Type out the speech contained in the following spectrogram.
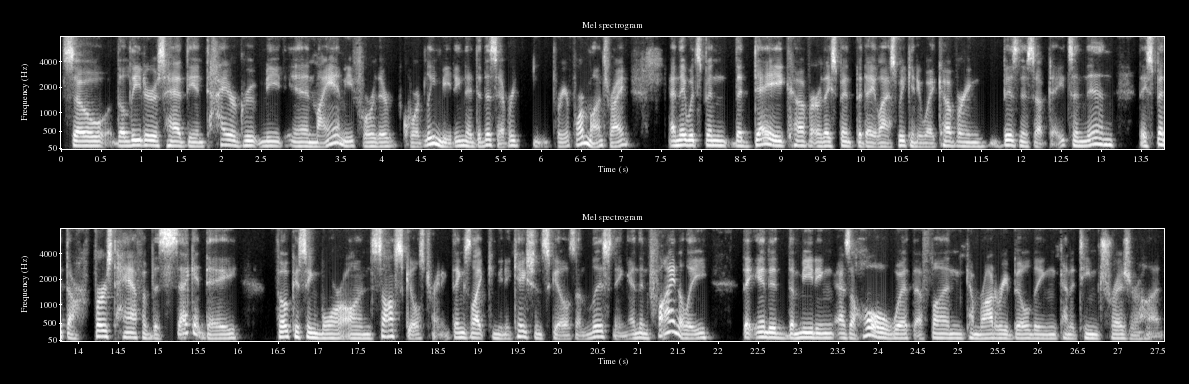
so the leaders had the entire group meet in Miami for their quarterly meeting. They did this every three or four months, right? And they would spend the day cover, or they spent the day last week anyway, covering business updates. And then they spent the first half of the second day focusing more on soft skills training, things like communication skills and listening. And then finally, they ended the meeting as a whole with a fun camaraderie building kind of team treasure hunt.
